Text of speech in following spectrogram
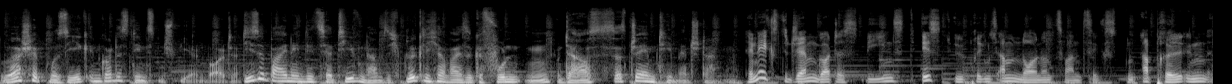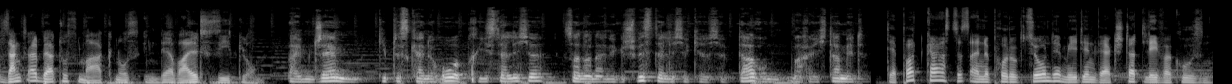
Worship-Musik in Gottesdiensten spielen wollte. Diese beiden Initiativen haben sich glücklicherweise gefunden und daraus ist das Jam-Team entstanden. Der nächste Jam-Gottesdienst ist übrigens am 29. April in St. Albertus Magnus in der Waldsiedlung. Beim Jam gibt es keine hohe priesterliche, sondern eine geschwisterliche Kirche. Darum mache ich damit. Der Podcast ist eine Produktion der Medienwerkstatt Leverkusen,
